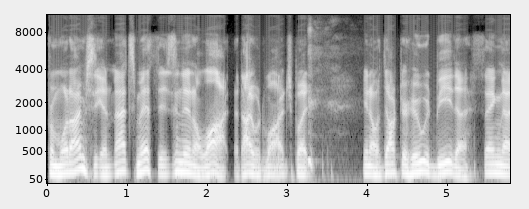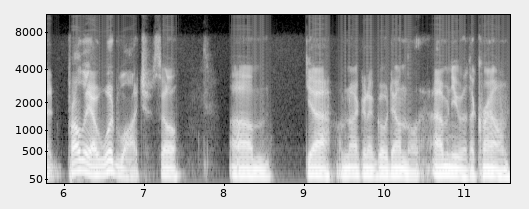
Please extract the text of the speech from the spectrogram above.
From what I'm seeing, Matt Smith isn't in a lot that I would watch, but you know, Doctor Who would be the thing that probably I would watch. So, um, yeah, I'm not going to go down the avenue of the crown.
